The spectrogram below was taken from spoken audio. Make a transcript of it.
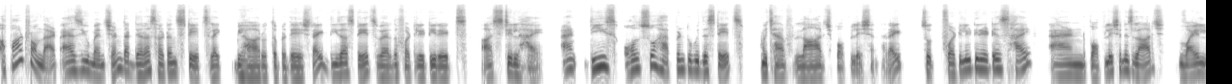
Apart from that, as you mentioned, that there are certain states like Bihar, Uttar Pradesh, right? These are states where the fertility rates are still high. And these also happen to be the states which have large population, right? So fertility rate is high and population is large, while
